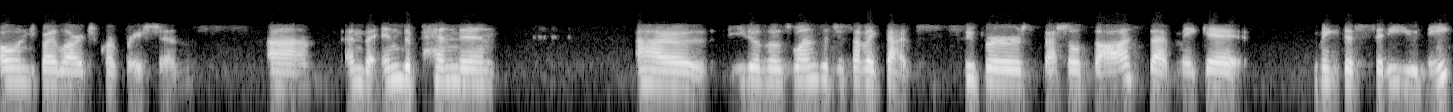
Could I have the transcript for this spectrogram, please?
owned by large corporations. Um, and the independent, uh, you know, those ones that just have like that super special sauce that make it, make the city unique.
